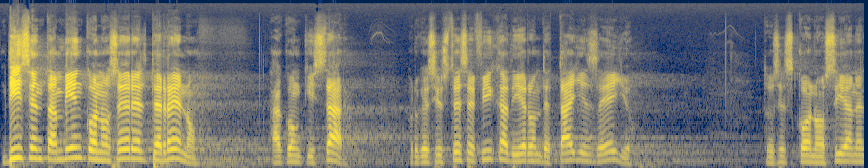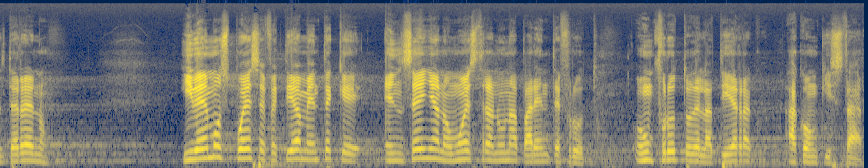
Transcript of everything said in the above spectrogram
Dicen también conocer el terreno a conquistar. Porque si usted se fija, dieron detalles de ello. Entonces conocían el terreno. Y vemos pues efectivamente que enseñan o muestran un aparente fruto, un fruto de la tierra a conquistar.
